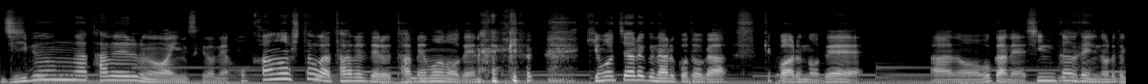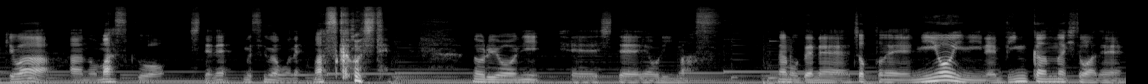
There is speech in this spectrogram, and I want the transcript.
自分が食べるのはいいんですけどね、他の人が食べてる食べ物でね、気持ち悪くなることが結構あるので、あの、僕はね、新幹線に乗るときは、あの、マスクをしてね、娘もね、マスクをして乗るように、えー、しております。なのでね、ちょっとね、匂いにね、敏感な人はね、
